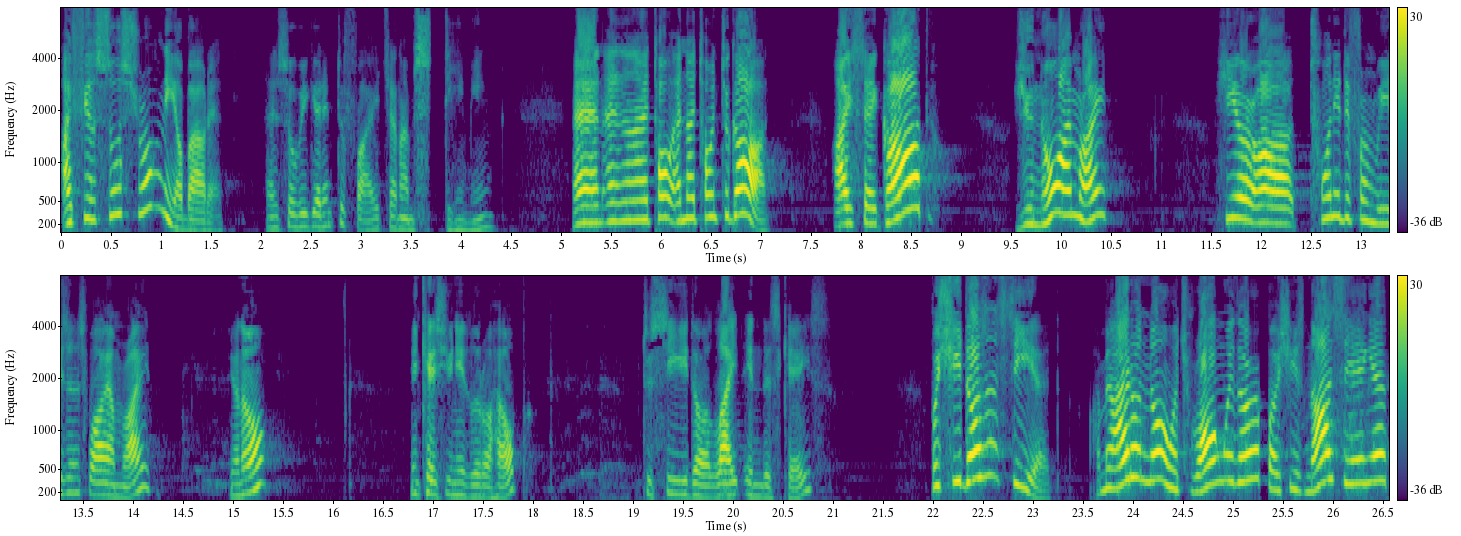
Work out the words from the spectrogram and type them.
I feel so strongly about it. And so we get into fights and I'm steaming. And, and I told, and I turn to God. I say, God, you know I'm right. Here are 20 different reasons why I'm right. You know? In case you need a little help to see the light in this case. But she doesn't see it. I mean, I don't know what's wrong with her, but she's not seeing it.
